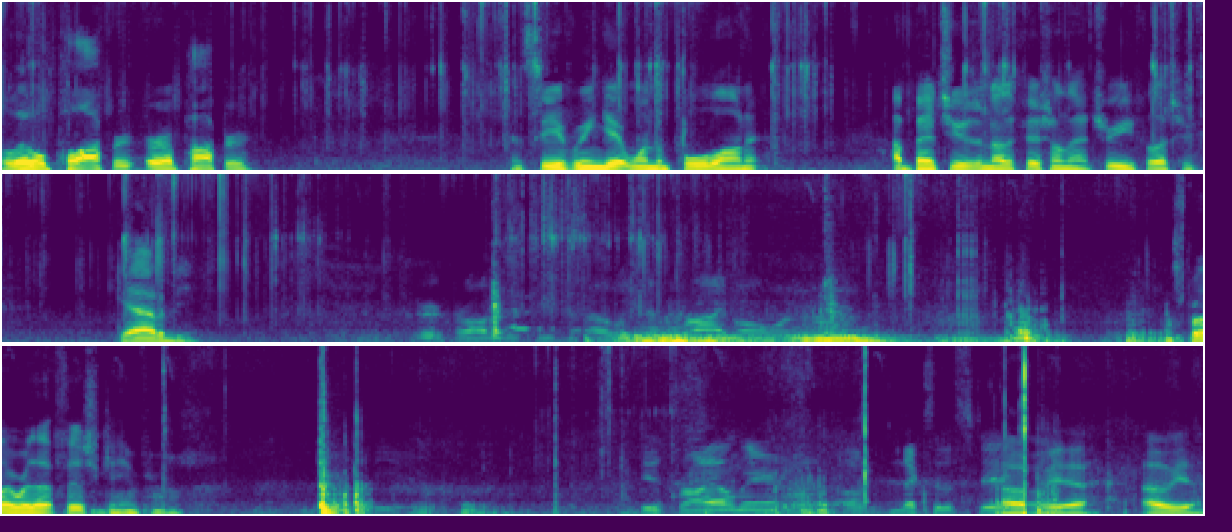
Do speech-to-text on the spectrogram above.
A little plopper or a popper. And see if we can get one to pull on it. I bet you there's another fish on that tree, Fletcher. Gotta be. look at the fry ball one. That's probably where that fish came from. See the fry on there, on, next to the stick. Oh yeah. Oh yeah.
